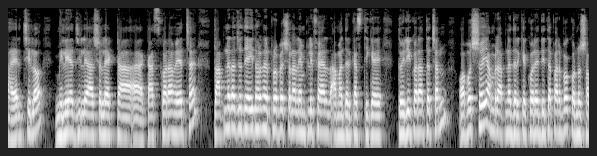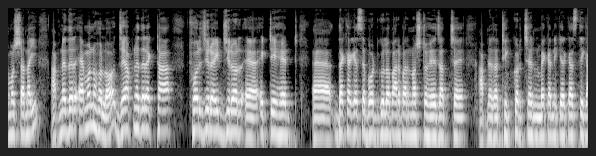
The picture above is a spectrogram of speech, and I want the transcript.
ভাইয়ের ছিল। মিলিয়ে ঝিলে আসলে একটা কাজ করা হয়েছে। তো আপনারা যদি এই ধরনের প্রফেশনাল এমপ্লিফায়ার আমাদের কাছ থেকে তৈরি করাতে চান, অবশ্যই আমরা আপনাদেরকে করে দিতে পারব, কোনো সমস্যা নাই। আপনাদের এমন হলো যে আপনাদের একটা ফোর জিরো এইট জিরোর একটি হেড দেখা গেছে বোর্ডগুলো বারবার নষ্ট হয়ে যাচ্ছে। আপনারা ঠিক করছেন মেকানিকের কাছ থেকে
